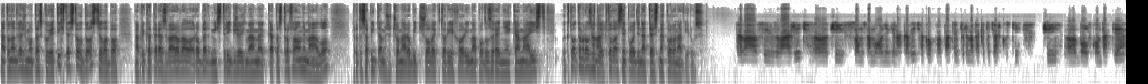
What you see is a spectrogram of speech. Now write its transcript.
na to nadviažem otázkou, je tých testov dosť? Lebo napríklad teraz varoval Robert Mistrík, že ich máme katastrofálne málo. Preto sa pýtam, že čo má robiť človek, ktorý je chorý, má podozrenie, kam má ísť. Kto o tom rozhoduje? Kto vlastne pôjde na test na koronavírus? Treba si zvážiť, e, či som sa mohol niekde nakaziť ako pacient, ktorý má takéto ťažkosti, či e, bol v kontakte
